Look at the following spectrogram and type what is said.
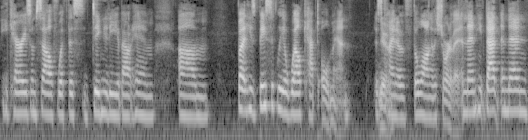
He carries himself with this dignity about him. Um, but he's basically a well kept old man. Is Yeah. kind of the long and the short of it. And then he that and then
